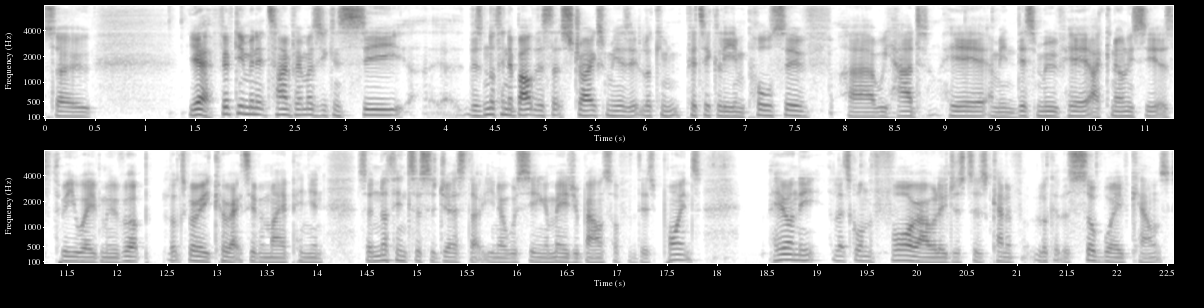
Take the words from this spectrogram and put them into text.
so yeah, 15 minute time frame. As you can see, there's nothing about this that strikes me as it looking particularly impulsive. Uh, we had here, I mean, this move here, I can only see it as three wave move up. Looks very corrective in my opinion. So nothing to suggest that, you know, we're seeing a major bounce off of this point. Here on the, let's go on the four hourly just to kind of look at the sub wave counts.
